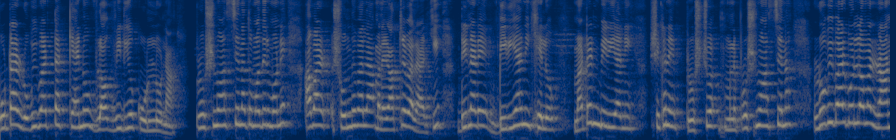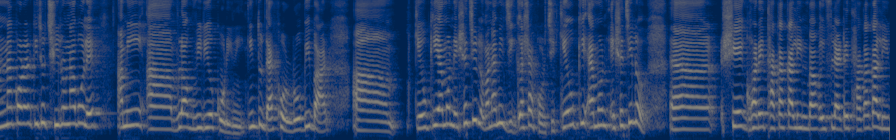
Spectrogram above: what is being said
গোটা রবিবারটা কেন ব্লগ ভিডিও করল না? প্রশ্ন আসছে না তোমাদের মনে? আবার সন্ধেবেলা মানে রাত্রেবেলা আর কি, ডিনারে বিরিয়ানি খেলো, মাটন বিরিয়ানি, সেখানে প্রশ্ন মানে প্রশ্ন আসছে না। রবিবার বলল আমার রান্না করার কিছু ছিল না বলে আমি ব্লগ ভিডিও করিনি। কিন্তু দেখো, রবিবার কেউ কি এমন এসেছিল? মানে আমি জিজ্ঞাসা করছি, কেউ কি এমন এসেছিল? সে ঘরে থাকাকালীন বা ওই ফ্ল্যাটে থাকাকালীন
